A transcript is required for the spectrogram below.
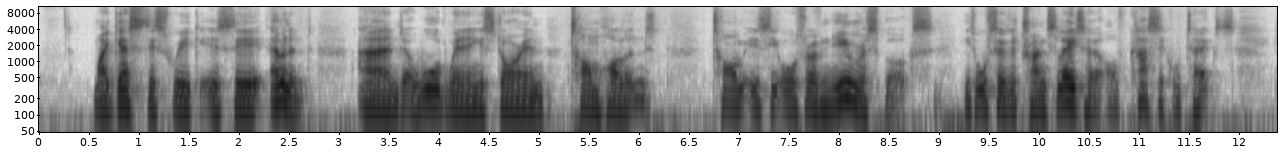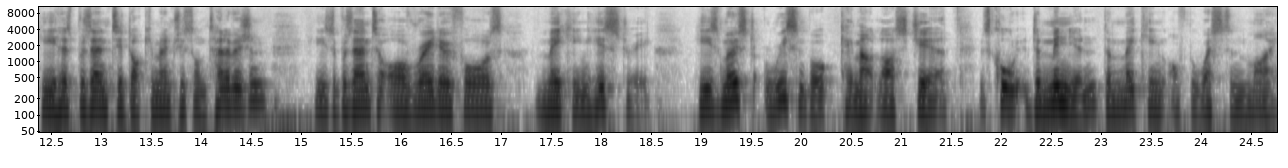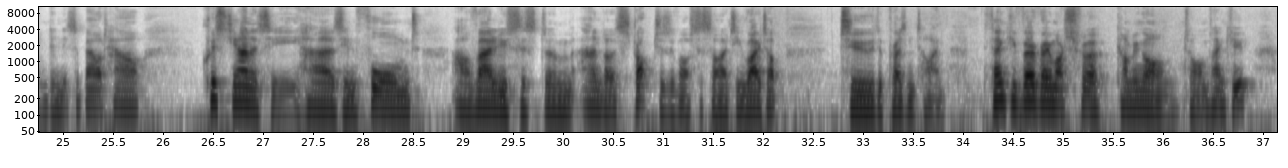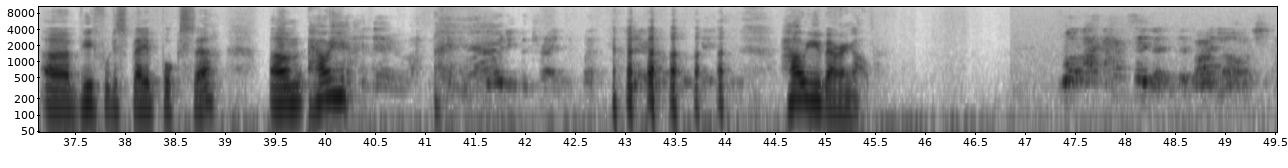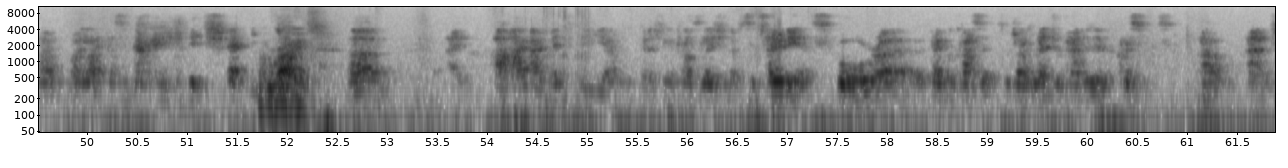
my guest this week is the eminent and award winning historian Tom Holland. Tom is the author of numerous books. He's also the translator of classical texts. He has presented documentaries on television. He's a presenter of Radio 4's Making History. His most recent book came out last year. It's called Dominion The Making of the Western Mind, and it's about how Christianity has informed our value system and our structures of our society right up to the present time. Thank you very, very much for coming on, Tom. Thank you. Uh, beautiful display of books there. Um, how are you? no, I'm joining the trend, but how are you bearing up? Right. Um, I, I, I meant to be um, finishing a translation of Suetonius for uh, Penguin Classics, which I was meant to have handed in at Christmas. Um, and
